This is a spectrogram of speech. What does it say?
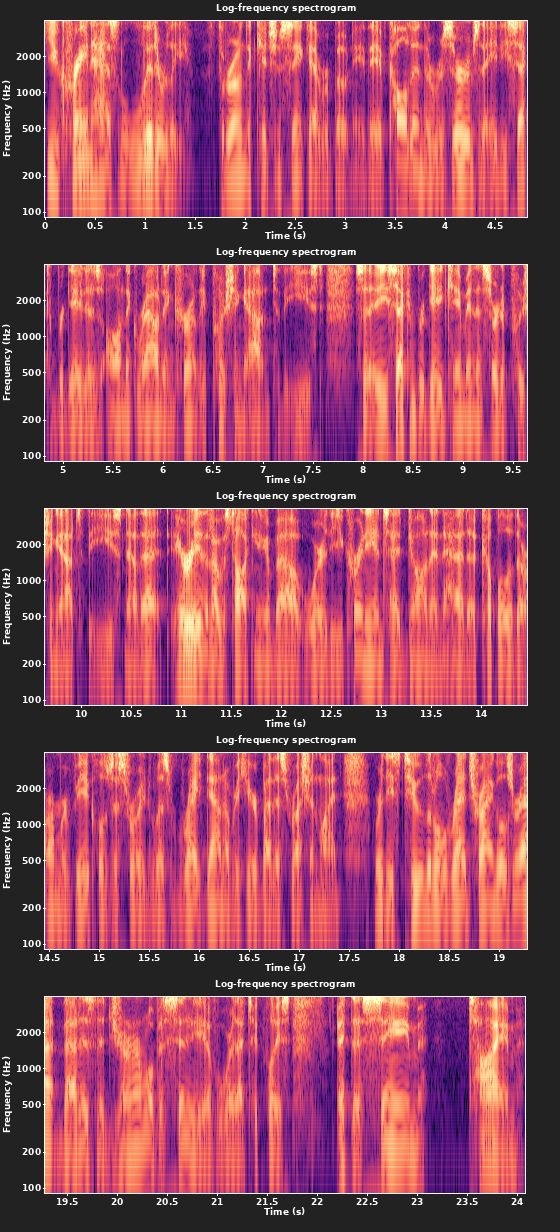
Ukraine has literally thrown the kitchen sink at Robotny. They have called in the reserves. The 82nd Brigade is on the ground and currently pushing out into the east. So the 82nd Brigade came in and started pushing out to the east. Now that area that I was talking about where the Ukrainians had gone and had a couple of their armored vehicles destroyed was right down over here by this Russian line. Where these two little red triangles are at, that is the general vicinity of where that took place. At the same time,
